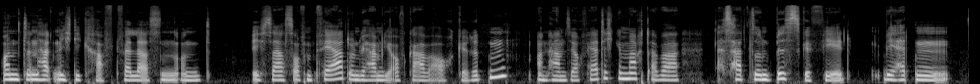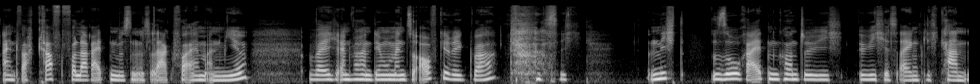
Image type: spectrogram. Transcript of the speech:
Und dann hat mich die Kraft verlassen. Und ich saß auf dem Pferd und wir haben die Aufgabe auch geritten und haben sie auch fertig gemacht, aber es hat so ein Biss gefehlt. Wir hätten einfach kraftvoller reiten müssen. Es lag vor allem an mir, weil ich einfach in dem Moment so aufgeregt war, dass ich nicht so reiten konnte, wie ich, wie ich es eigentlich kann.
